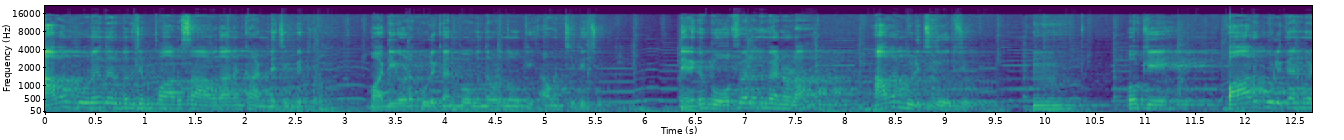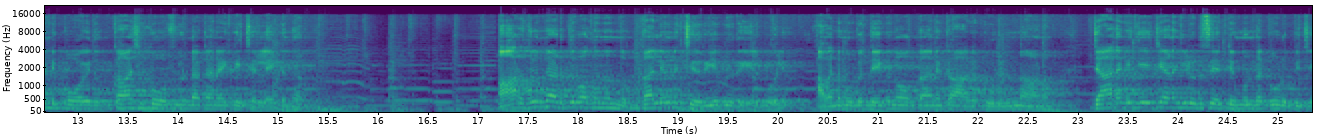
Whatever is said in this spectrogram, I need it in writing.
അവൻ കുറെ നിർബന്ധിച്ചപ്പോൾ പാറു സാവധാനം കണ്ണ് ചിമ്മി തുറന്നു. മടിയോടെ കുളിക്കാൻ പോകുന്നവളെ നോക്കി അവൻ ചിരിച്ചു. നിനക്ക് കോഫി വല്ലതും വേണോടാ? അവൻ വിളിച്ചു ചോദിച്ചു. ഓക്കെ പാറു കുളിക്കാൻ വേണ്ടി പോയതും കാശി കോഫി ഉണ്ടാക്കാനായി കിച്ചണിലേക്ക് നടന്നു. അർജുന്റെ അടുത്ത് വന്നു നിന്നും. കല്ലുവിന് ചെറിയ വിറയിൽ പോലെ. അവന്റെ മുഖത്തേക്ക് നോക്കാനൊക്കെ ആകെ കൂടി നാണം ജാനകി ചേച്ചിയാണെങ്കിൽ ഒരു സെറ്റ് മുണ്ടൊക്കെ ഉടുപ്പിച്ച്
